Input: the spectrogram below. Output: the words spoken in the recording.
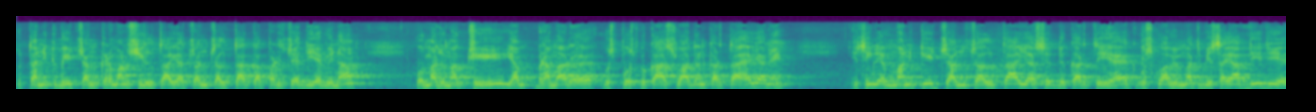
तो तनिक भी संक्रमणशीलता या चंचलता का परिचय दिए बिना, वो मधुमक्खी या भ्रमर उस पुष्प का आस्वादन करता है या नहीं? इसीलिए मन की चंचलता यह सिद्ध करती है कि उसको अभिमत विषय आप दीजिए।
